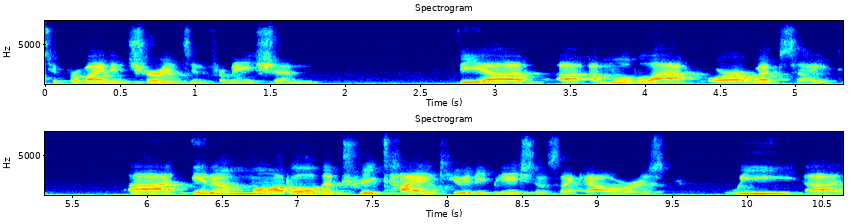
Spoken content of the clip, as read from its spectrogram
to provide insurance information via a, a, mobile app or our website. Uh, in a model that treats high acuity patients like ours, we uh,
